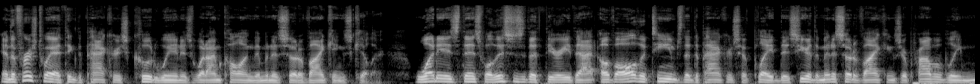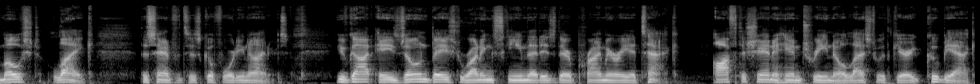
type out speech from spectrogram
And the first way I think the Packers could win is what I'm calling the Minnesota Vikings killer. What is this? Well, this is the theory that of all the teams that the Packers have played this year, the Minnesota Vikings are probably most like the San Francisco 49ers. You've got a zone based running scheme that is their primary attack off the Shanahan tree, no less, with Gary Kubiak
